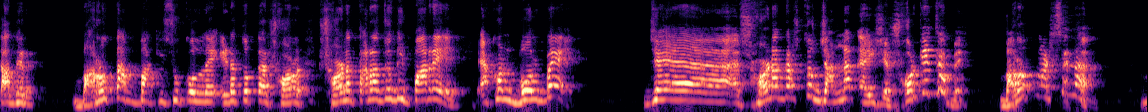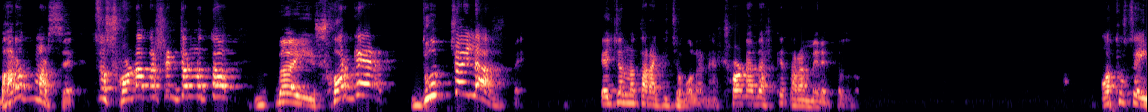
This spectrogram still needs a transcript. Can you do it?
তাদের ভারত আব্বা কিছু করলে এটা তো তার স্বর- স্বর্ণা তারা যদি পারে এখন বলবে যে আহ, স্বর্ণা দাস তো জান্নাত স্বর্গে যাবে ভারত মারছে না ভারত মারছে। তো স্বর্ণা দাসের জন্য তো স্বর্গের দুধ চইলে আসবে। এই জন্য তারা কিছু বলে না স্বর্ণা দাসকে তারা মেরে ফেলল। অথচ এই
